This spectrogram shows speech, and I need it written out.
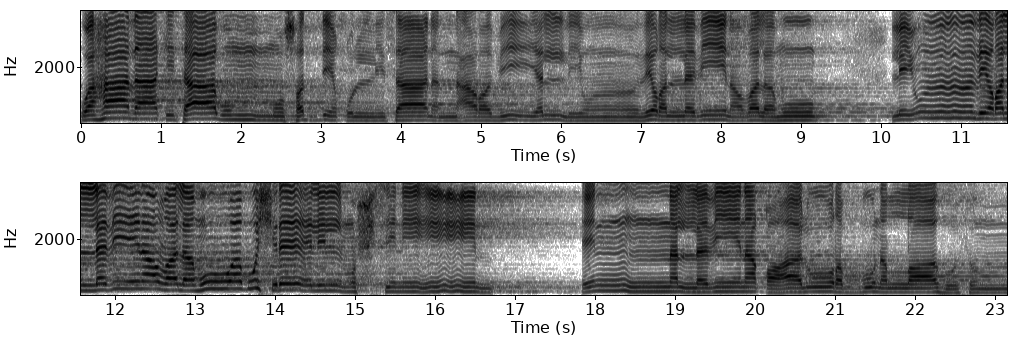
وهذا كتاب مصدق لسانا عربيا لينذر الذين ظلموا لينذر الذين ظلموا وبشر للمحسنين. إن الذين قالوا ربنا الله ثم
